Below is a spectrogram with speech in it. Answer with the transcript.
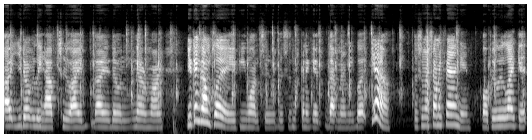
I, you don't really have to i i don't never mind. You can come play if you want to this is not gonna get that many but yeah this is my sonic fan game. Hope you really like it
